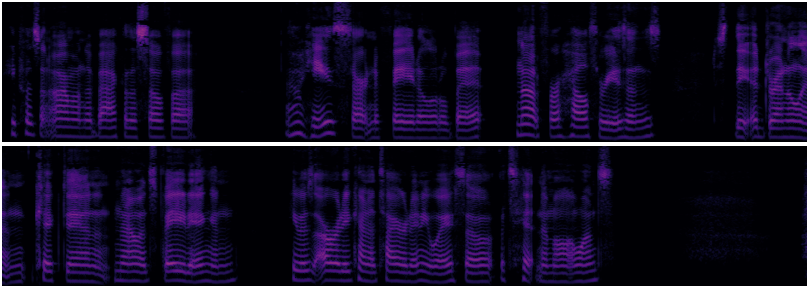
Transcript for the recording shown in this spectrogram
He puts an arm on the back of the sofa. Oh, he's starting to fade a little bit. Not for health reasons. Just the adrenaline kicked in and now it's fading and he was already kind of tired anyway, so it's hitting him all at once.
